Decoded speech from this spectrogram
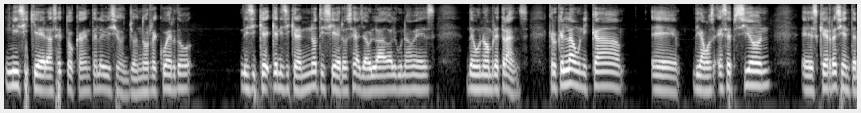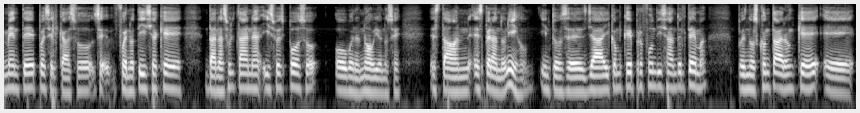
ni siquiera se toca en televisión. Yo no recuerdo ni siquiera, que ni siquiera en noticiero se haya hablado alguna vez de un hombre trans. Creo que la única, eh, digamos, excepción es que recientemente, pues el caso fue noticia que Dana Sultana y su esposo, o bueno, novio, no sé, estaban esperando un hijo. Entonces ya ahí como que profundizando el tema, pues nos contaron que eh,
